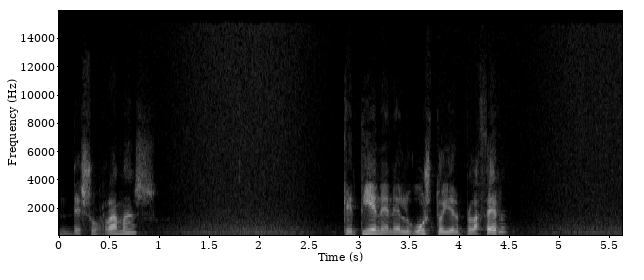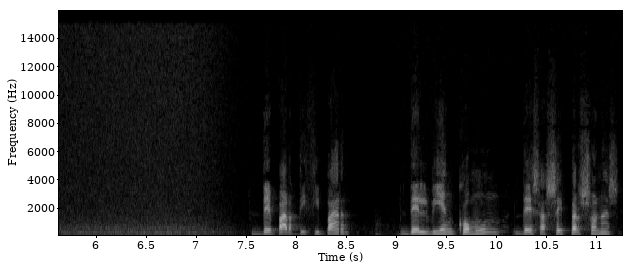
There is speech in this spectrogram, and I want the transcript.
de sus ramas, que tienen el gusto y el placer de participar del bien común de esas seis personas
